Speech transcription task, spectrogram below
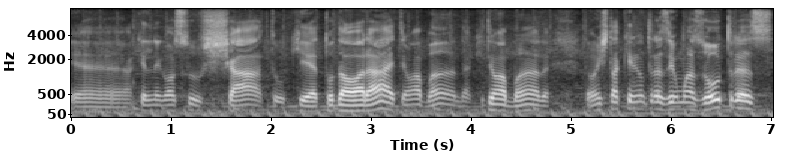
É, aquele negócio chato que é toda hora, ah, tem uma banda, aqui tem uma banda. Então a gente está querendo trazer umas outras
